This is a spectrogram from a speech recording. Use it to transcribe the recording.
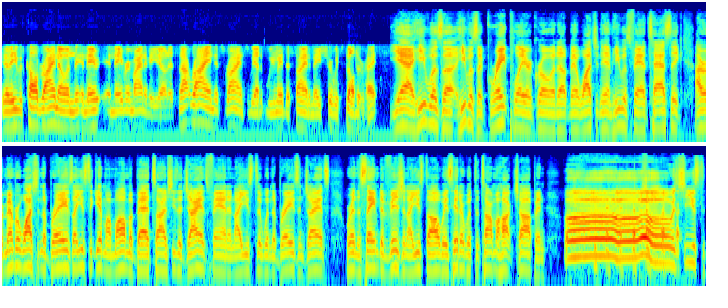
you know he was called Ryno, and, and they and they reminded me, you know, it's not Ryan, it's Ryne. So we had we made the sign to make sure we spelled it right. Yeah, he was a he was a great player growing up, man. Watching him, he was fantastic. I remember watching the Braves. I used to give my mom a bad time. She's a Giants fan, and I used to when the Braves and Giants were in the same division, I used to always hit her with the tomahawk chop and oh, and she used to,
